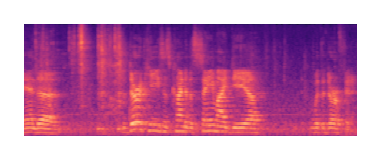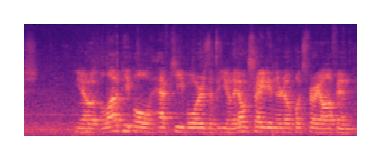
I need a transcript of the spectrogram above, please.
And uh, the DuraKeys is kind of the same idea with the DuraFinish. You know, a lot of people have keyboards that, you know, they don't trade in their notebooks very often.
